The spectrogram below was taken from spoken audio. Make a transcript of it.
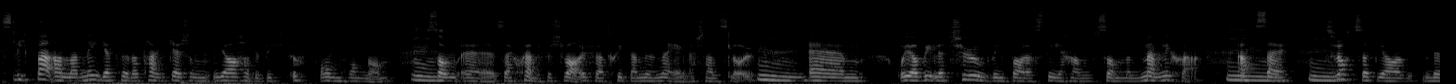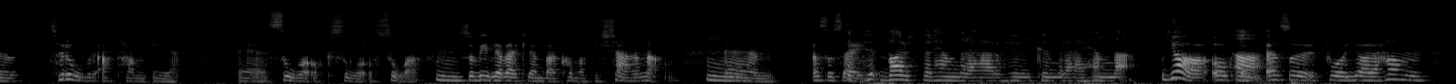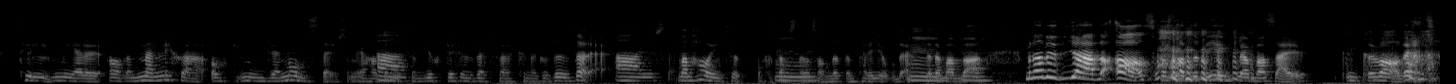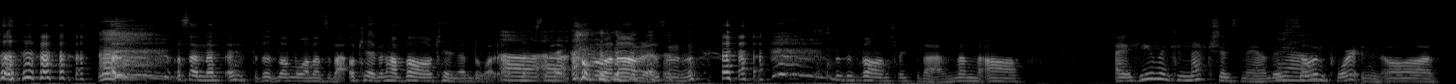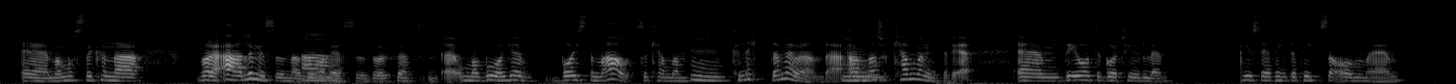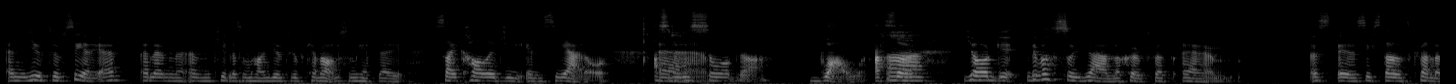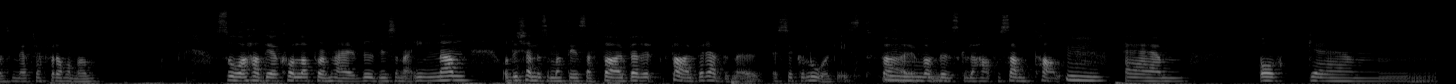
slippa alla negativa tankar som jag hade byggt upp om honom. mm, Som eh, så här, självförsvar för att skydda mina egna känslor. mm, Ehm, och jag ville truly bara se han som en människa. mm, Att så här, mm, Trots att jag nu tror att han är eh, så och så och så. mm, Så vill jag verkligen bara komma till kärnan. Ehm, alltså så här, Typ, varför hände det här och hur kunde det här hända? Ja och, Ja. och alltså få göra han till mer av en människa och mindre monster som jag hade Ja. liksom gjort i huvudet för att kunna gå vidare. Det. Man har ju typ oftast Mm. en sån liten period efter Mm, där man bara mm. Men han är ett jävla as! Fast han typ egentligen bara så här inte var det. och sen efter, efter typ någon månad så bara okej men han var okej ändå då. Ja, typ så här, ja. kommer man över det. Så, lite barnsligt sådär. Men ja. eh, human connections man, they're Ja. so important. Och eh, man måste kunna vara ärlig med sina Ja. dåliga sidor. För att eh, om man vågar voice them out så kan man Mm, connecta med varandra. Mm. Annars så kan man inte det. Um, det återgår till, eh, just det jag tänkte tipsa om eh, en YouTube-serie, eller en, en kille som har en YouTube-kanal som heter Psychology in Seattle. alltså den är Eh, så bra. Wow! Alltså Ja, jag, det var så jävla sjukt för att ehm, eh, sista kvällen som jag träffade honom så hade jag kollat på de här videorna innan och det kändes som att det så här förbered, förberedde mig psykologiskt för Mm. vad vi skulle ha för samtal. mm, Ehm, och ehm,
